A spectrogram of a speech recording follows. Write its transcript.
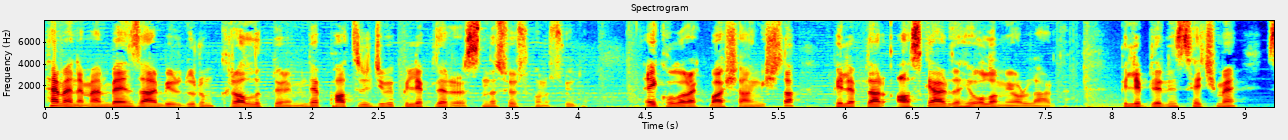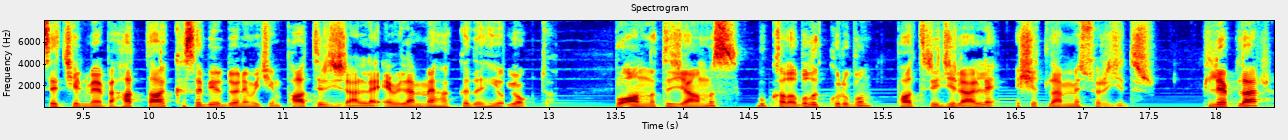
hemen hemen benzer bir durum krallık döneminde patrici ve plebler arasında söz konusuydu. Ek olarak başlangıçta plebler asker dahi olamıyorlardı. Pleblerin seçme, seçilme ve hatta kısa bir dönem için patricilerle evlenme hakkı dahi yoktu. Bu anlatacağımız bu kalabalık grubun patricilerle eşitlenme sürecidir. Plebler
